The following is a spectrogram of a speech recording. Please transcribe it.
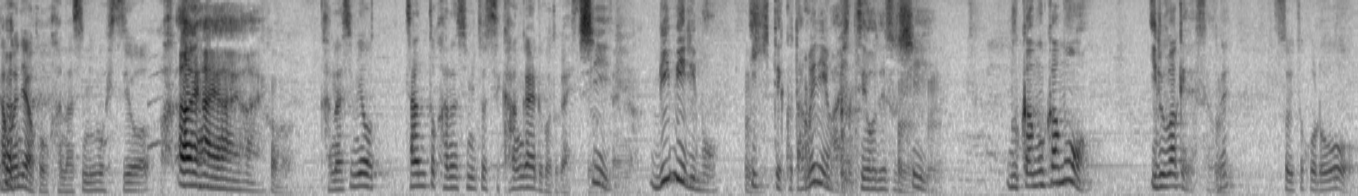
たまにはこう悲しみも必要。はいはいはいはい。悲しみをちゃんと悲しみとして考えることが必要みしたいな。ビビリも生きていくためには必要ですし、うんうんムカムカもいるわけですよね。そういうところを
